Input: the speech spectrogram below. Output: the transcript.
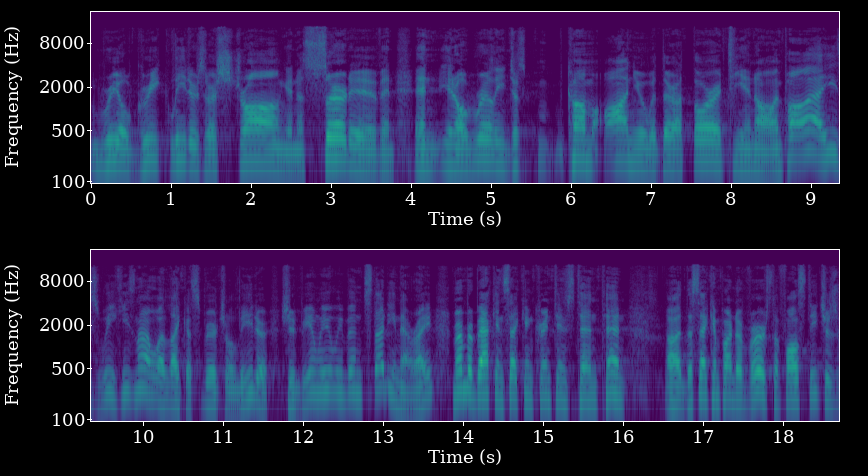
real Greek leaders are strong and assertive and, and you know, really just come on you with their authority and all. And Paul, ah, he's weak. He's not what like a spiritual leader should be. And we, we've been studying that, right? Remember back in 2 Corinthians 10 10, uh, the second part of the verse, the false teachers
